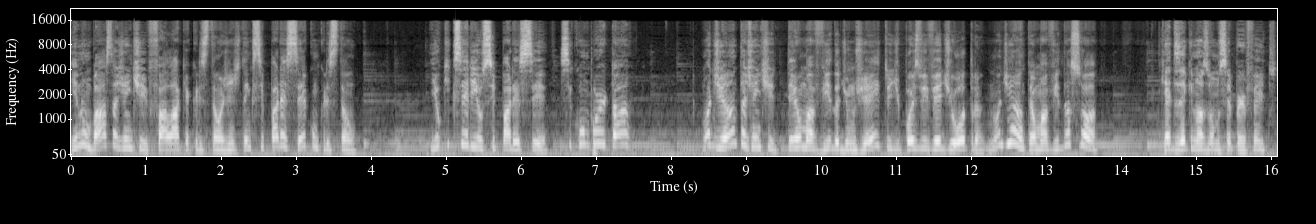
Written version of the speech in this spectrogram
E não basta a gente falar que é cristão, a gente tem que se parecer com cristão. E o que, que seria o se parecer? Se comportar. Não adianta a gente ter uma vida de um jeito e depois viver de outra. Não adianta, é uma vida só. Quer dizer que nós vamos ser perfeitos?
